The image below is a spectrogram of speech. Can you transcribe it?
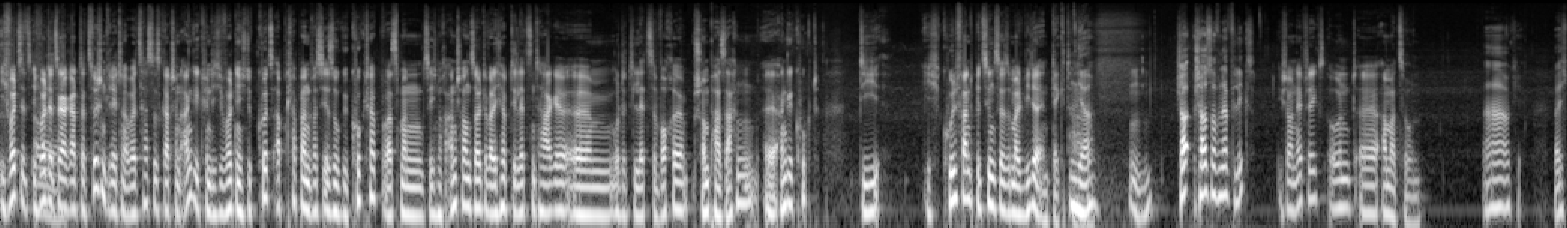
ich wollte jetzt, ich wollte jetzt ja gerade dazwischen grätschen, aber jetzt hast du es gerade schon angekündigt. Ich wollte nicht nur kurz abklappern, was ihr so geguckt habt, was man sich noch anschauen sollte, weil ich habe die letzten Tage ähm, oder die letzte Woche schon ein paar Sachen äh, angeguckt, die ich cool fand, beziehungsweise mal wiederentdeckt habe. Ja. Mhm. Schau, schaust du auf Netflix? Ich schaue Netflix und äh, Amazon. Ah, okay. Weil ich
